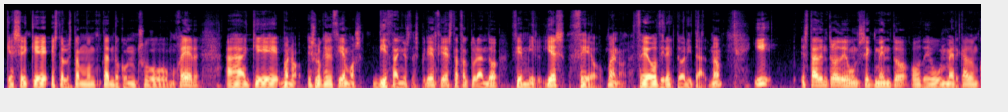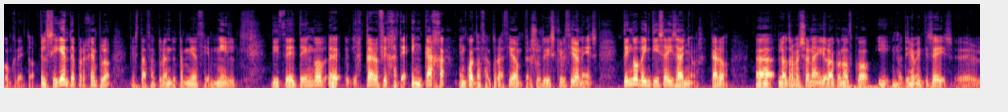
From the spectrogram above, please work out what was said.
que sé que esto lo están montando con su mujer, ah, que, bueno, es lo que decíamos, 10 años de experiencia, está facturando 100.000 y es CEO, bueno, CEO, director y tal, ¿no? Y está dentro de un segmento o de un mercado en concreto. El siguiente, por ejemplo, que está facturando también 100.000, dice, tengo, eh, claro, fíjate, encaja en cuanto a facturación, pero sus descripciones, tengo 26 años, claro, Uh, la otra persona yo la conozco y no tiene 26. Eh,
